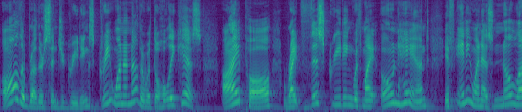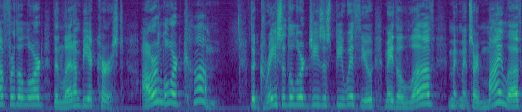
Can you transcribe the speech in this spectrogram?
All the brothers send you greetings. Greet one another with the holy kiss. I, Paul, write this greeting with my own hand. If anyone has no love for the Lord, then let him be accursed. Our Lord come. The grace of the Lord Jesus be with you. May the love, sorry, my love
